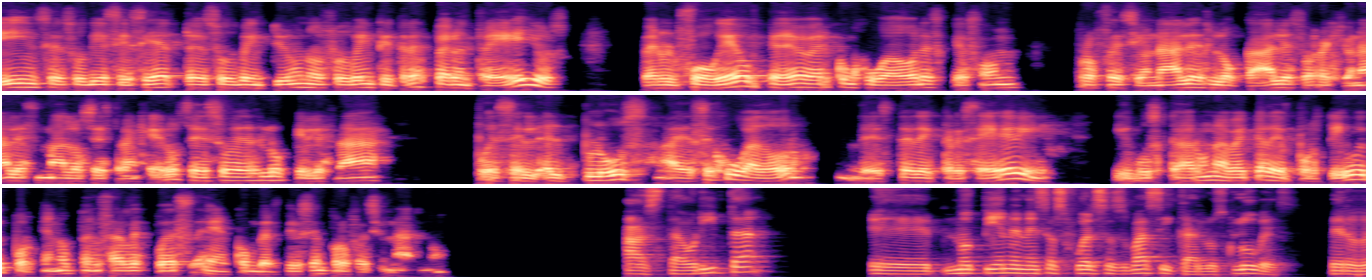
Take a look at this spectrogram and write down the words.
15, sub 17, sub 21, sub 23, pero entre ellos. Pero el fogueo que debe haber con jugadores que son profesionales locales o regionales más los extranjeros, eso es lo que les da pues el, plus a ese jugador de este de crecer y, buscar una beca deportiva y por qué no pensar después en convertirse en profesional, ¿no? Hasta ahorita eh, no tienen esas fuerzas básicas los clubes, pero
